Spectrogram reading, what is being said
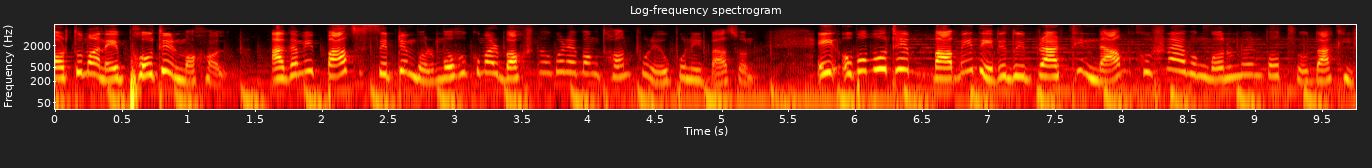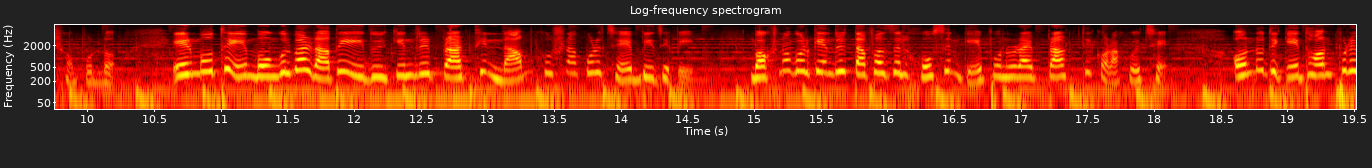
বর্তমানে ভোটের মহল। আগামী পাঁচ সেপ্টেম্বর মহকুমার বক্সনগর এবং ধনপুরে উপনির্বাচন। এই উপভোটে বামেদের দুই প্রার্থীর নাম, ঘোষণা এবং মনোনয়নপত্র দাখিল সম্পূর্ণ। এর মধ্যে মঙ্গলবার রাতে এই দুই কেন্দ্রের প্রার্থীর নাম ঘোষণা করেছে বিজেপি। বক্সনগর কেন্দ্রের তাফাজ্জল হোসেনকে পুনরায় প্রার্থী করা হয়েছে। অন্যদিকে ধনপুরে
